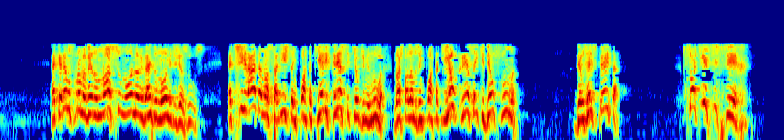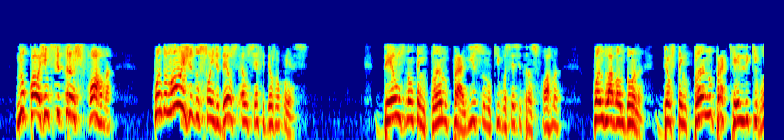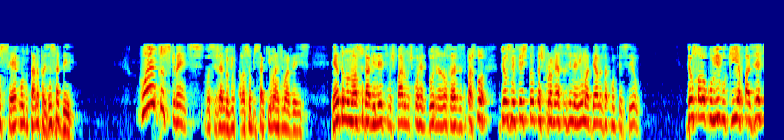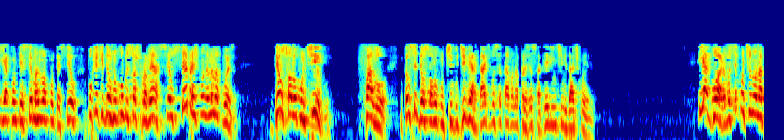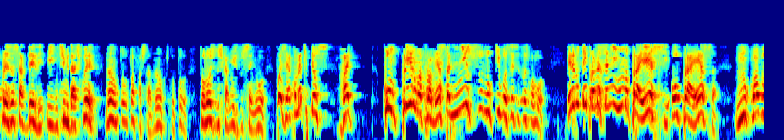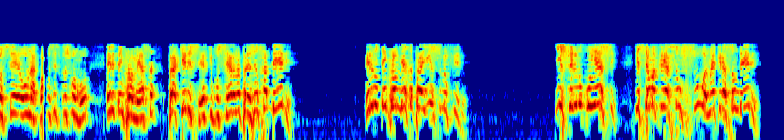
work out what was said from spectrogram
É queremos promover o nosso nome ao invés do nome de Jesus. É tirar da nossa lista, importa que ele cresça e que eu diminua. Nós falamos, importa que eu cresça e que Deus suma. Deus respeita. Só que esse ser no qual a gente se transforma, quando longe do sonho de Deus, é um ser que Deus não conhece. Deus não tem plano para isso no que você se transforma quando o abandona. Deus tem plano para aquele que você é quando está na presença dele. Quantos crentes, você já me ouviu falar sobre isso aqui mais de uma vez, entram no nosso gabinete, nos param nos corredores, na nossa rádio, dizem, pastor, Deus me fez tantas promessas e nenhuma delas aconteceu. Deus falou comigo que ia fazer, que ia acontecer, mas não aconteceu. Por que, que Deus não cumpre suas promessas? Eu sempre respondo a mesma coisa. Deus falou contigo? Falou. Então, se Deus falou contigo de verdade, você estava na presença dele e intimidade com ele. E agora, você continua na presença dele e intimidade com ele? Não, estou afastado, não, estou longe dos caminhos do Senhor. Pois é, como é que Deus vai cumprir uma promessa nisso no que você se transformou? Ele não tem promessa nenhuma para esse ou para essa no qual você ou na qual você se transformou. Ele tem promessa para aquele ser que você era na presença dele. Ele não tem promessa para isso, meu filho. Isso ele não conhece. Isso é uma criação sua, não é criação dele.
